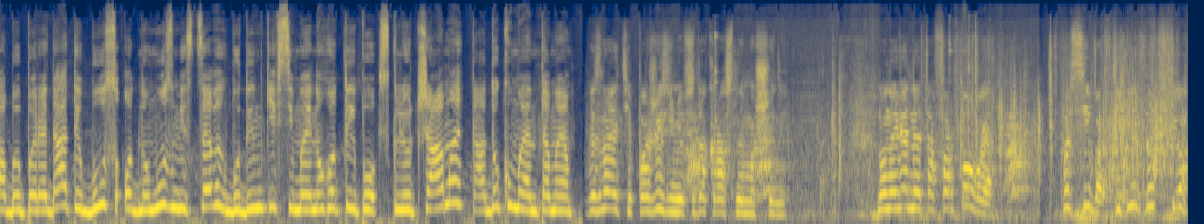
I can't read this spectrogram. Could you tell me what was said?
аби передати бус одному з місцевих будинків сімейного типу з ключами та документами. Вы знаете, по жизни у меня всегда красные машины. Ну, наверное, это фартовая. Спасибо тебе за все.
